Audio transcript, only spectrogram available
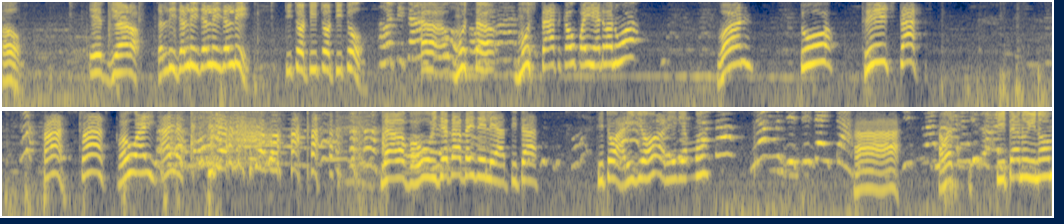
હવ. એ જેડો જલ્દી જલ્દી જલ્દી જલ્દી. ટીટો ટીટો ટીટો. હું સ્ટાર્ટ કહું પછી હેડવાનું હો. વન ટુ થ્રી સ્ટાર્ટ પાસ પાસ ભઉ આઈ આઈ લે હાલો ભઉ વિજેતા થઈ જઈ લે આ ટીટા. ટીટો હારી ગયો હો હારી ગેમમાં. હા હા. હવે ટીટાનું ઇનામ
